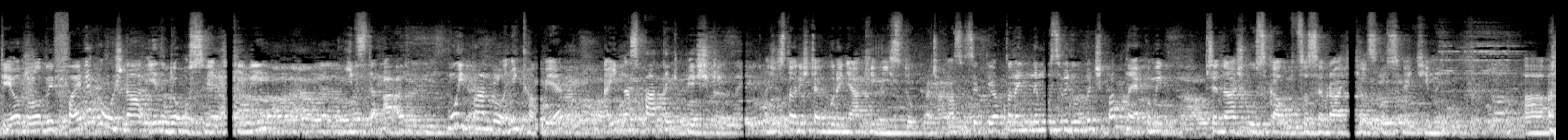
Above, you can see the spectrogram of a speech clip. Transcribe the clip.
tyjo, bylo by fajn jako možná jet do Osvětimi, jít sta- a můj plán bylo nikam jet a jít na zpátek pěšky. A že z toho, když tak bude nějaký výstup. A říkal jsem si, tyjo, to není, nemusí být vůbec špatné, jako mít přednášku scout, co se vrátil s Osvětimi. A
